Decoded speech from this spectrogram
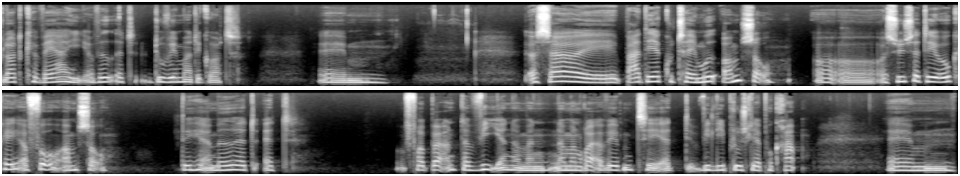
blot kan være i og ved, at du vil mig det godt. Øhm, og så øh, bare det at kunne tage imod omsorg, og, og, og synes, at det er okay at få omsorg. Det her med, at, at fra børn, der viger, når man, når man rører ved dem, til at vi lige pludselig er program. Øhm,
